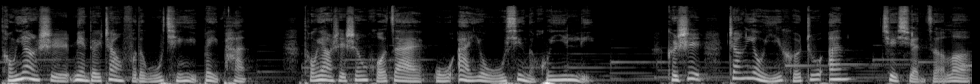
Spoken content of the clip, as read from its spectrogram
同样是面对丈夫的无情与背叛，同样是生活在无爱又无性的婚姻里，可是张幼仪和朱安。却选择了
